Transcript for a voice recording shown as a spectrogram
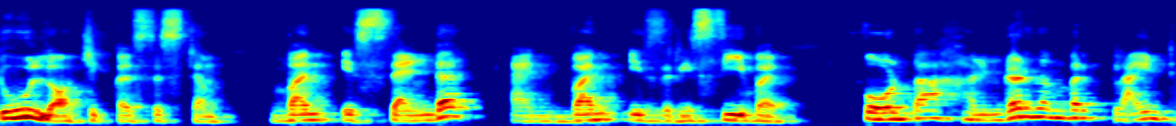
two logical system. One is sender and one is receiver. For the 100 number client,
